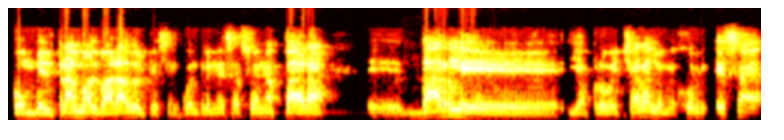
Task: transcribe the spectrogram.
con Beltrano Alvarado, el que se encuentra en esa zona, para eh, darle y aprovechar a lo mejor esa,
